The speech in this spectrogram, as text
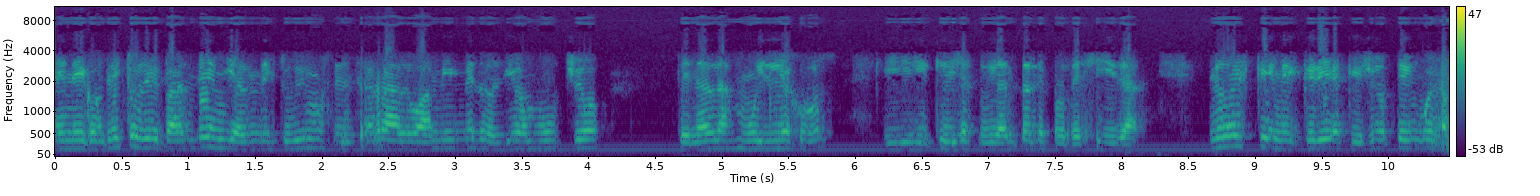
en el contexto de pandemia donde estuvimos encerrados, a mí me dolió mucho tenerlas muy lejos y que ellas estuvieran tan desprotegidas. No es que me crea que yo tengo la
